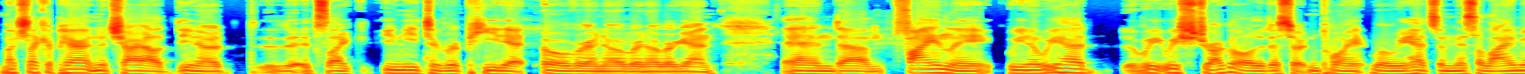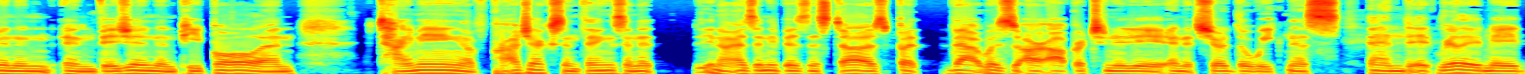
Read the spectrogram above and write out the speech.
much like a parent and a child, you know, it's like you need to repeat it over and over and over again. And um, finally, you know, we had we we struggled at a certain point where we had some misalignment in in vision and people and timing of projects and things, and it you know as any business does but that was our opportunity and it showed the weakness and it really made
